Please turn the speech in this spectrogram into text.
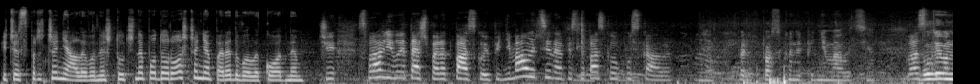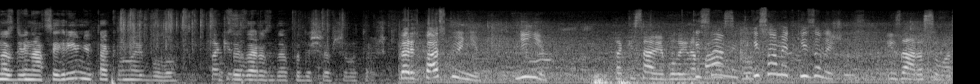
і чи спричиняли вони штучне подорожчання перед Великоднем. Чи справді ви теж перед Паскою піднімали ціни, а після Пасхи опускали? Ні, перед Пасхою не піднімали ціни. Вас Були у нас 12 гривень, так воно і було. Так і Це зараз да, подешевшило трошки. Перед Паскою ні. Ні, ні. такі самі були і на Пасху, такі самі, такі залишилися. і зараз у вас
